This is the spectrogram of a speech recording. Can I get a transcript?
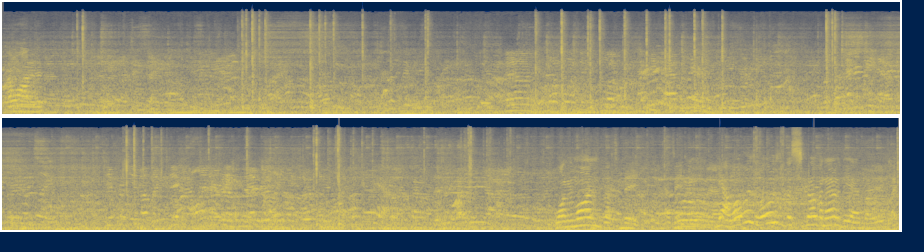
I wanted it. differently One and one. That's me. That's. Yeah, what was what was the scrubbing out at the end? Like, like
